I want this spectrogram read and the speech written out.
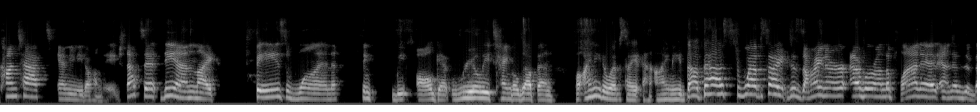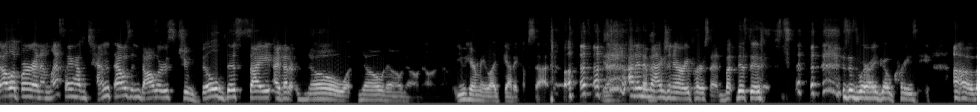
contact, and you need a homepage. That's it. The end. Like phase one, I think we all get really tangled up in. Well, I need a website and I need the best website designer ever on the planet and a developer. And unless I have $10,000 to build this site, I better. No, no, no, no, no, no. you hear me like getting upset yeah. at an imaginary person but this is this is where i go crazy um,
